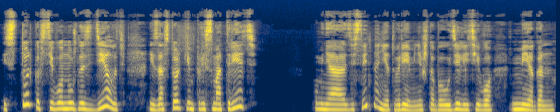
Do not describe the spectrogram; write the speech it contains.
И столько всего нужно сделать и за стольким присмотреть. У меня действительно нет времени, чтобы уделить его Меган.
